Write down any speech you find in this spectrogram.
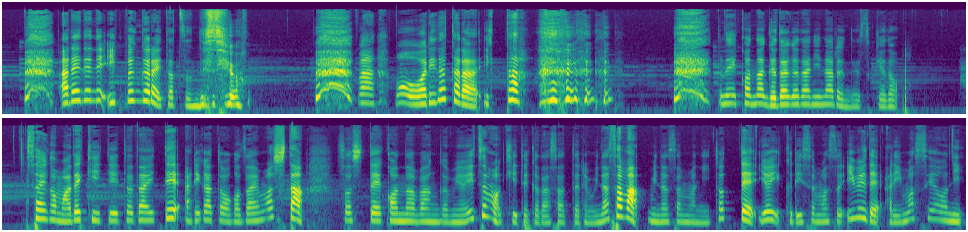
あれでね1分ぐらい経つんですよ。まあもう終わりだからいっか。ねこんなグダグダになるんですけど。最後まで聞いていただいてありがとうございました。そしてこんな番組をいつも聞いてくださってる皆様皆様にとって良いクリスマスイブでありますように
